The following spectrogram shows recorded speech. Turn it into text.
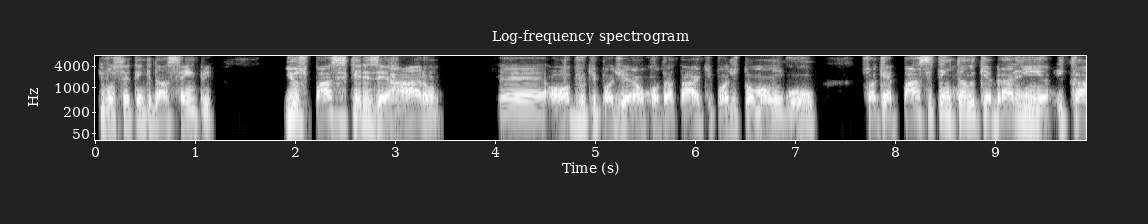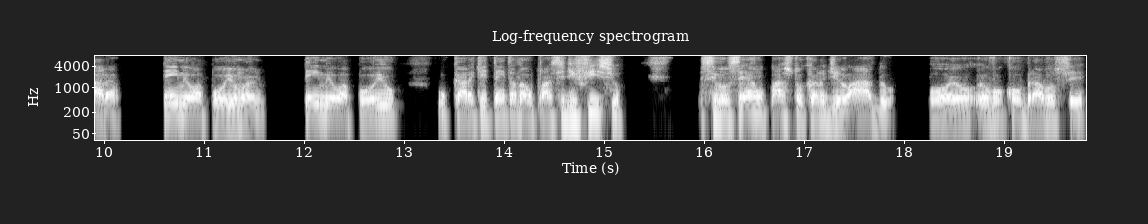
que você tem que dar sempre. E os passes que eles erraram, é óbvio que pode gerar um contra-ataque, pode tomar um gol, só que é passe tentando quebrar a linha. E, cara, tem meu apoio, mano. Tem meu apoio o cara que tenta dar o passe difícil. Se você erra um passe tocando de lado, pô, eu, eu vou cobrar você.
